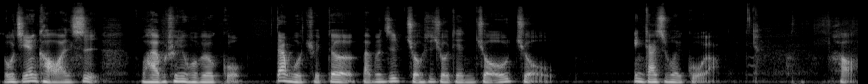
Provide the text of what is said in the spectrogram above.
我今天考完试，我还不确定会不会过，但我觉得百分之九十九点九九应该是会过啦。好。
